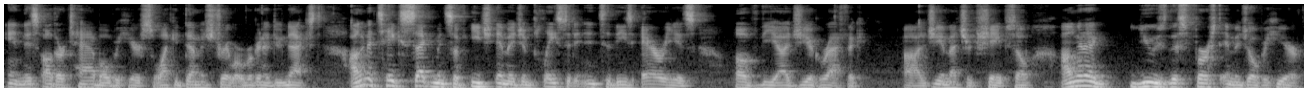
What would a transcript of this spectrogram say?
in this other tab over here so I can demonstrate what we're going to do next. I'm going to take segments of each image and place it into these areas of the uh, geographic, uh, geometric shape. So I'm going to use this first image over here.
